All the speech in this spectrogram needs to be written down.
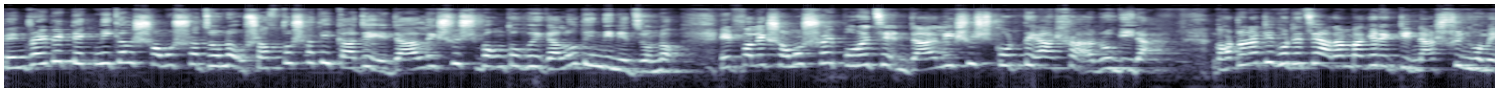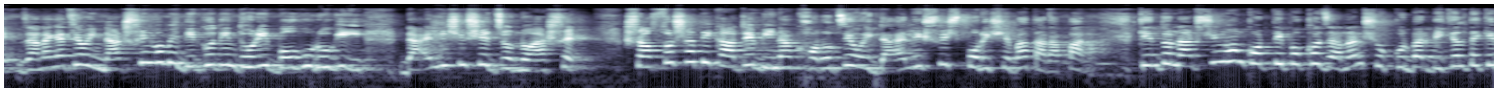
পেনড্রাইভের টেকনিক্যাল সমস্যার জন্য স্বাস্থ্যসাথী কার্ডে ডায়ালিসিস বন্ধ হয়ে গেল তিন দিনের জন্য। এর ফলে সমস্যায় পড়েছেন ডায়ালিসিস করতে আসা রোগীরা। ঘটনাটি ঘটেছে আরামবাগের একটি নার্সিংহোমে জানা গেছে ওই নার্সিংহোমে দীর্ঘদিন ধরেই বহু রোগী ডায়ালিসিসের জন্য আসেন স্বাস্থ্যসাথী কার্ডে বিনা খরচে ওই ডায়ালিসিস পরিষেবা তারা পান। কিন্তু নার্সিংহোম কর্তৃপক্ষ জানান, শুক্রবার বিকেল থেকে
